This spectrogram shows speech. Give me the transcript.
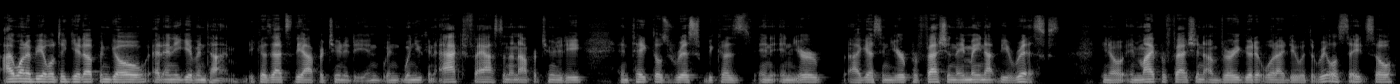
I want to be able to get up and go at any given time because that's the opportunity. And when, when you can act fast on an opportunity and take those risks because in, in your, I guess in your profession, they may not be risks. You know, in my profession, I'm very good at what I do with the real estate. So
